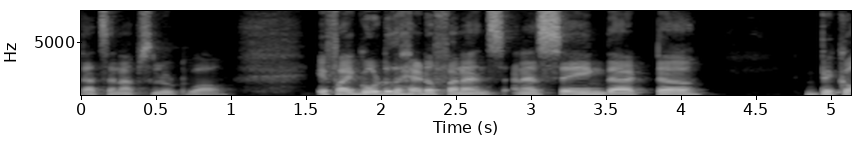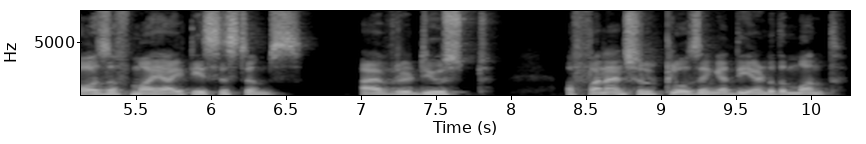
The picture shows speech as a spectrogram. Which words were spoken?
That's an absolute wow. If I go to the head of finance and I'm saying that uh, because of my IT systems, I've reduced a financial closing at the end of the month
